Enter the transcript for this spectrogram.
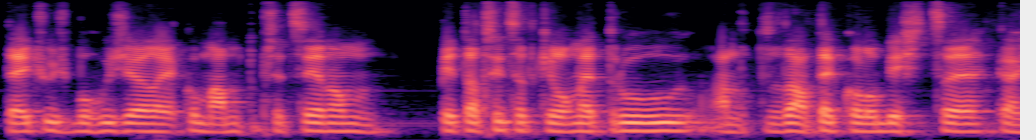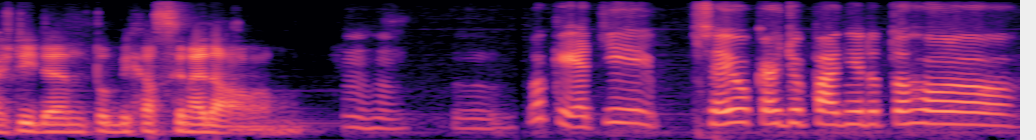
Teď už bohužel jako mám to přeci jenom 35 kilometrů a na té koloběžce každý den to bych asi nedal. Mm-hmm. Ok, já ti přeju každopádně do toho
